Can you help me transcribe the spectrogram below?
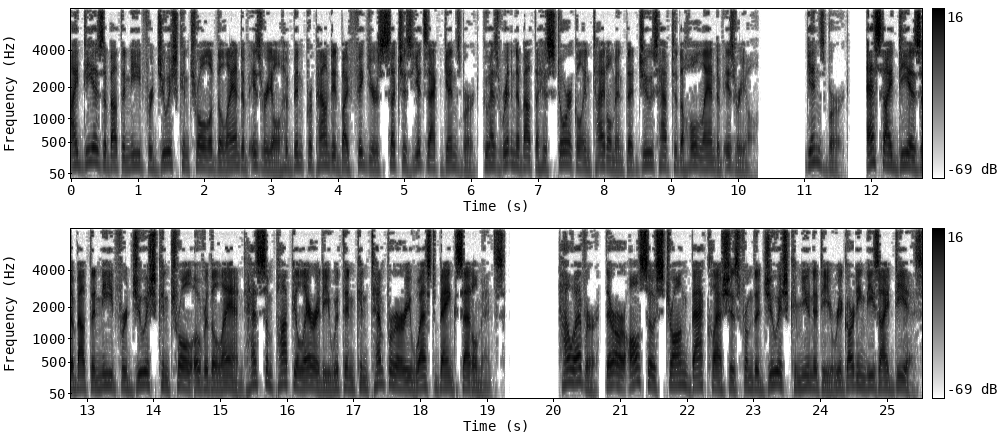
Ideas about the need for Jewish control of the land of Israel have been propounded by figures such as Yitzhak Ginsburg, who has written about the historical entitlement that Jews have to the whole land of Israel. Ginsburg's ideas about the need for Jewish control over the land has some popularity within contemporary West Bank settlements. However, there are also strong backlashes from the Jewish community regarding these ideas.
